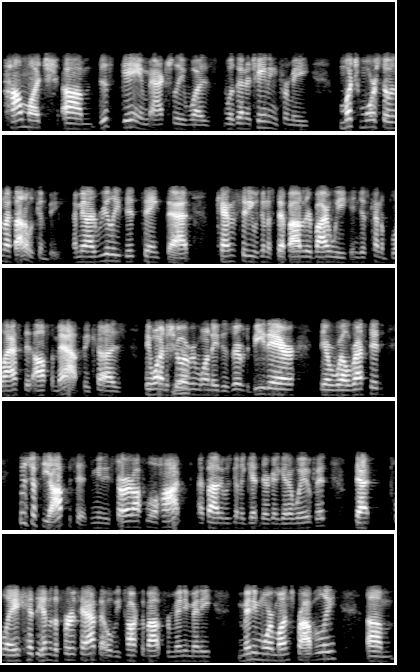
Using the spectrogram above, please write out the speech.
How much um, this game actually was was entertaining for me, much more so than I thought it was going to be. I mean, I really did think that Kansas City was going to step out of their bye week and just kind of blast it off the map because they wanted to show yeah. everyone they deserved to be there. They were well rested. It was just the opposite. I mean, they started off a little hot. I thought it was going to get they're going to get away with it. That play at the end of the first half that will be talked about for many, many, many more months probably. Um,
